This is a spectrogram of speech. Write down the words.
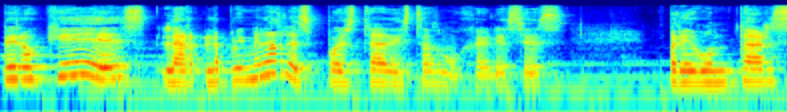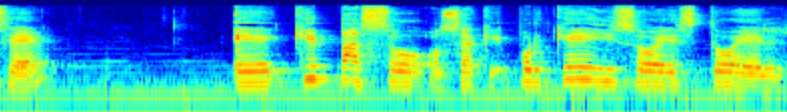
Pero ¿qué es? La, primera respuesta de estas mujeres es preguntarse eh, ¿qué pasó? O sea, ¿por qué hizo esto él?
